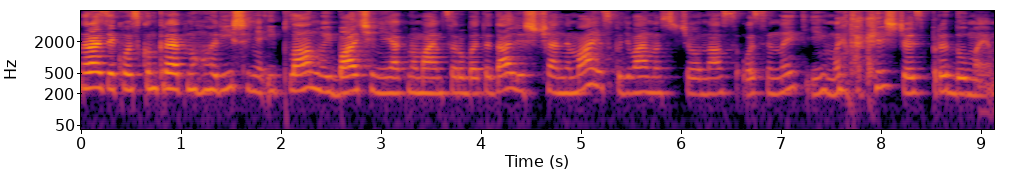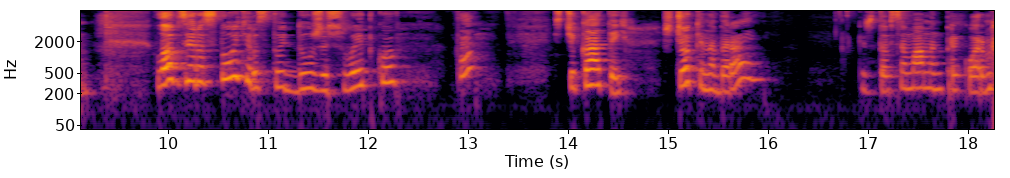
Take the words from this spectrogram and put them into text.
Наразі якогось конкретного рішення і плану, і бачення, як ми маємо це робити далі, ще немає. Сподіваємось, що нас осінить і ми таки щось придумаємо. Хлопці ростуть, ростуть дуже швидко. Та? Щукатий, щоки набираємо. Каже, то все мамин прикорм.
